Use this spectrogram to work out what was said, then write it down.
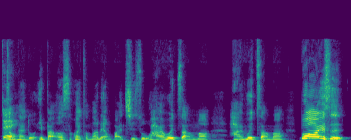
涨太多，一百二十块涨到两百七十五，还会涨吗？还会涨吗？不好意思，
